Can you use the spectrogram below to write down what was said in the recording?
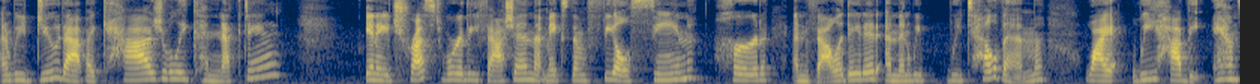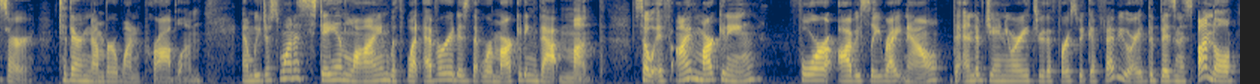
And we do that by casually connecting in a trustworthy fashion that makes them feel seen, heard, and validated. And then we, we tell them why we have the answer to their number one problem. And we just want to stay in line with whatever it is that we're marketing that month. So if I'm marketing for obviously right now, the end of January through the first week of February, the business bundle,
